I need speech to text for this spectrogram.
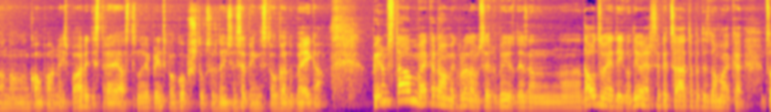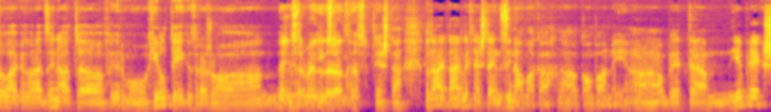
un, un kompānijas pārreģistrējās, tas nu, ir principā kopš 1970. gadu beigām. Pirms tam ekonomika, protams, ir bijusi diezgan daudzveidīga un diversificēta, bet es domāju, ka cilvēki, kas varētu zināt firmu Hiltī, kas ražo instrumentus, instrumentus tieši tā. Nu, tā ir, tā ir Liechtensteinas zināmākā kompānija. Bet iepriekš,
